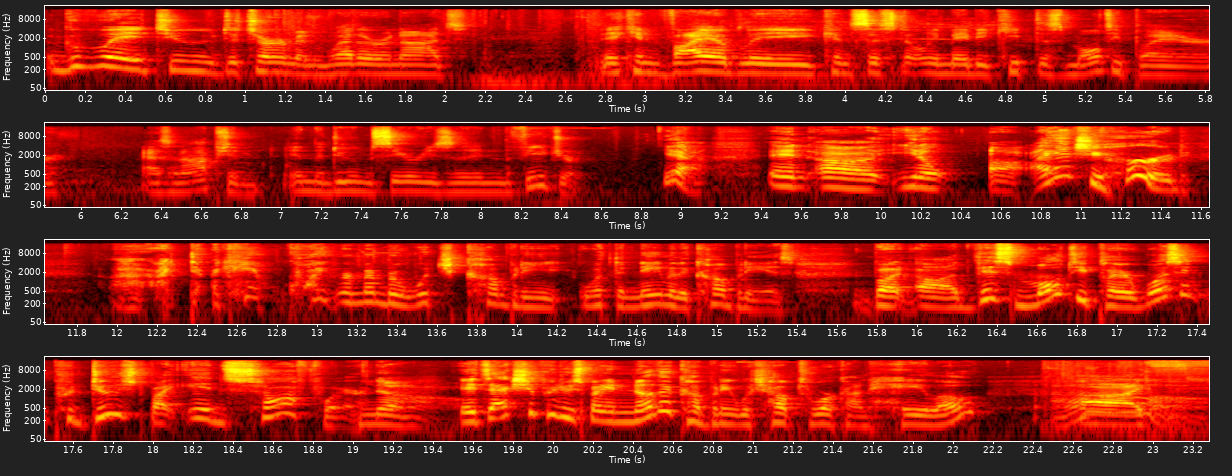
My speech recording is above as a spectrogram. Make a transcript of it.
a good way to determine whether or not they can viably, consistently, maybe keep this multiplayer as an option in the Doom series in the future. Yeah, and uh, you know, uh, I actually heard I, I can't quite remember which company, what the name of the company is, but uh, this multiplayer wasn't produced by id Software. No. It's actually produced by another company which helped work on Halo. Uh, I Oh.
